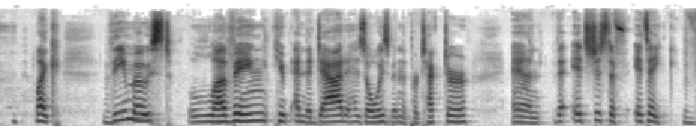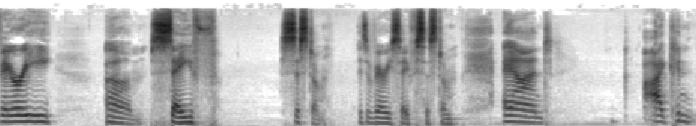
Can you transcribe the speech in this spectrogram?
like the most loving, and the dad has always been the protector, and the, it's just a, it's a very um, safe system. It's a very safe system, and I can.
